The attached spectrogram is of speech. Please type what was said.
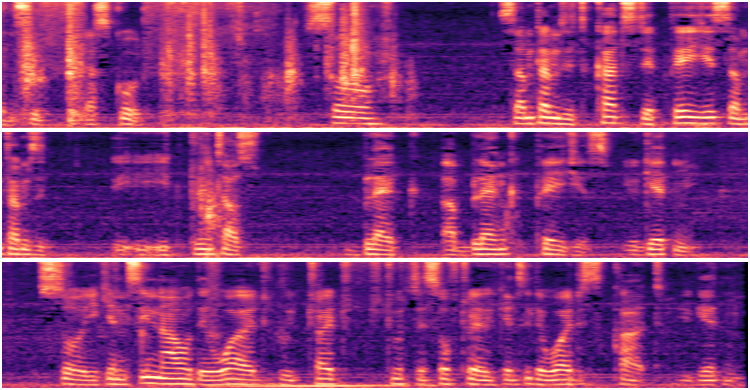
can see that's good. So sometimes it cuts the pages sometimes it, it prints out black uh, blank pages you get me? So you can see now the word we try to put the software you can see the word is cut you get me?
